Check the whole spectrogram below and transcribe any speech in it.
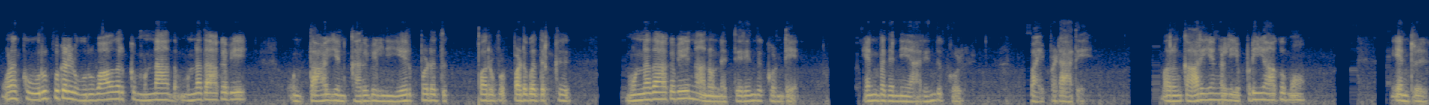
உனக்கு உறுப்புகள் உருவாவதற்கு முன்னாத முன்னதாகவே உன் தாயின் கருவில் நீ ஏற்படுது பருவ படுவதற்கு முன்னதாகவே நான் உன்னை தெரிந்து கொண்டேன் என்பதை நீ அறிந்து கொள். பயப்படாதே. வரும் காரியங்கள் எப்படியாகுமோ என்று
